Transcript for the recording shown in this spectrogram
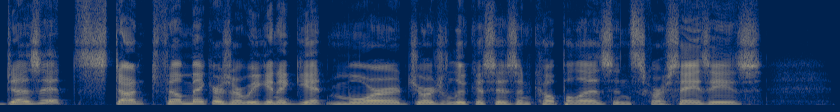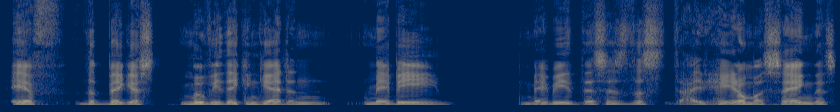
Does it stunt filmmakers? Are we going to get more George Lucas's and Coppola's and Scorsese's if the biggest movie they can get and maybe maybe this is this I hate almost saying this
